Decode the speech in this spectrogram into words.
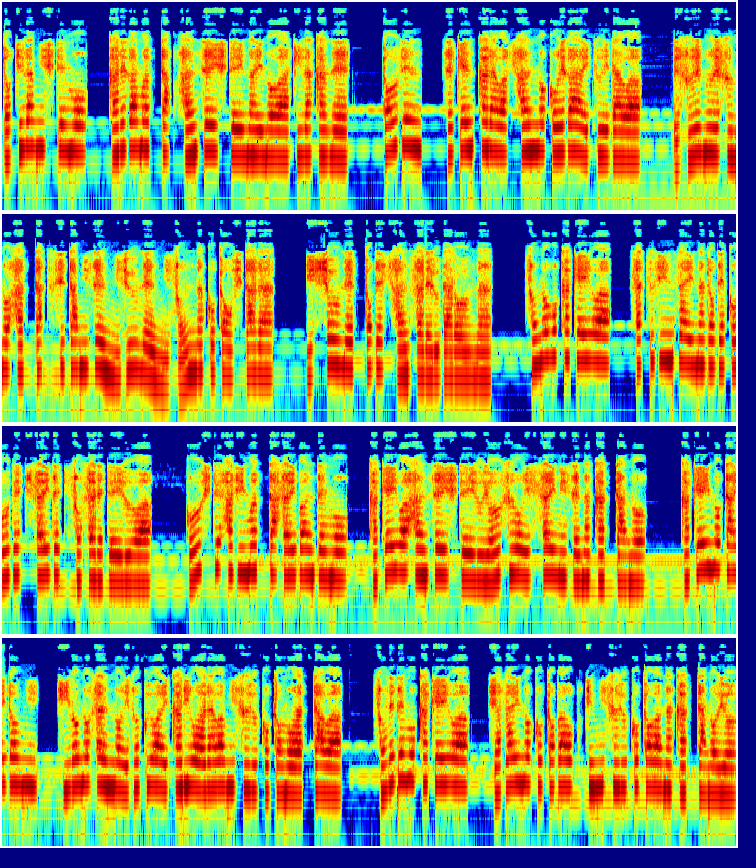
どちらにしても、彼が全く反省していないのは明らかね。当然、世間からは批判の声が相次いだわ。SNS の発達した2020年にそんなことをしたら、一生ネットで批判されるだろうな。その後家計は、殺人罪などで神戸地裁で起訴されているわ。こうして始まった裁判でも、家計は反省している様子を一切見せなかったの。家計の態度に、広野さんの遺族は怒りをあらわにすることもあったわ。それでも家計は、謝罪の言葉を口にすることはなかったのよ。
